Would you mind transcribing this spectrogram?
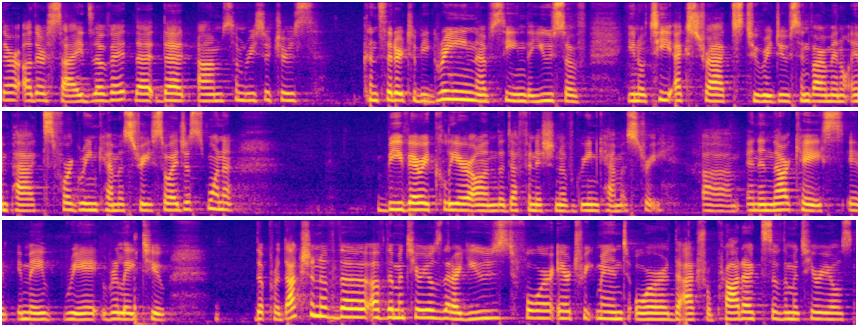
there are other sides of it that, that um, some researchers consider to be green. I've seen the use of, you know, tea extracts to reduce environmental impacts for green chemistry. So I just want to be very clear on the definition of green chemistry. Um, and in our case, it, it may re relate to the production of the, of the materials that are used for air treatment or the actual products of the materials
